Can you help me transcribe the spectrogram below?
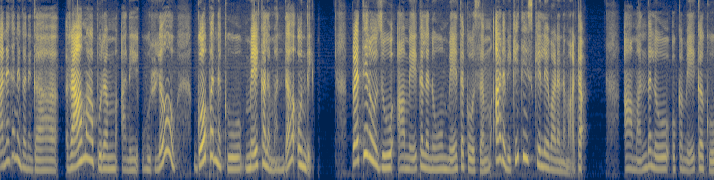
అనగనగనగా రామాపురం అనే ఊరిలో గోపన్నకు మేకల మంద ఉంది. ప్రతిరోజు ఆ మేకలను మేత కోసం అడవికి తీసుకెళ్ళేవాడనమాట ఆ మందలో ఒక మేకకు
